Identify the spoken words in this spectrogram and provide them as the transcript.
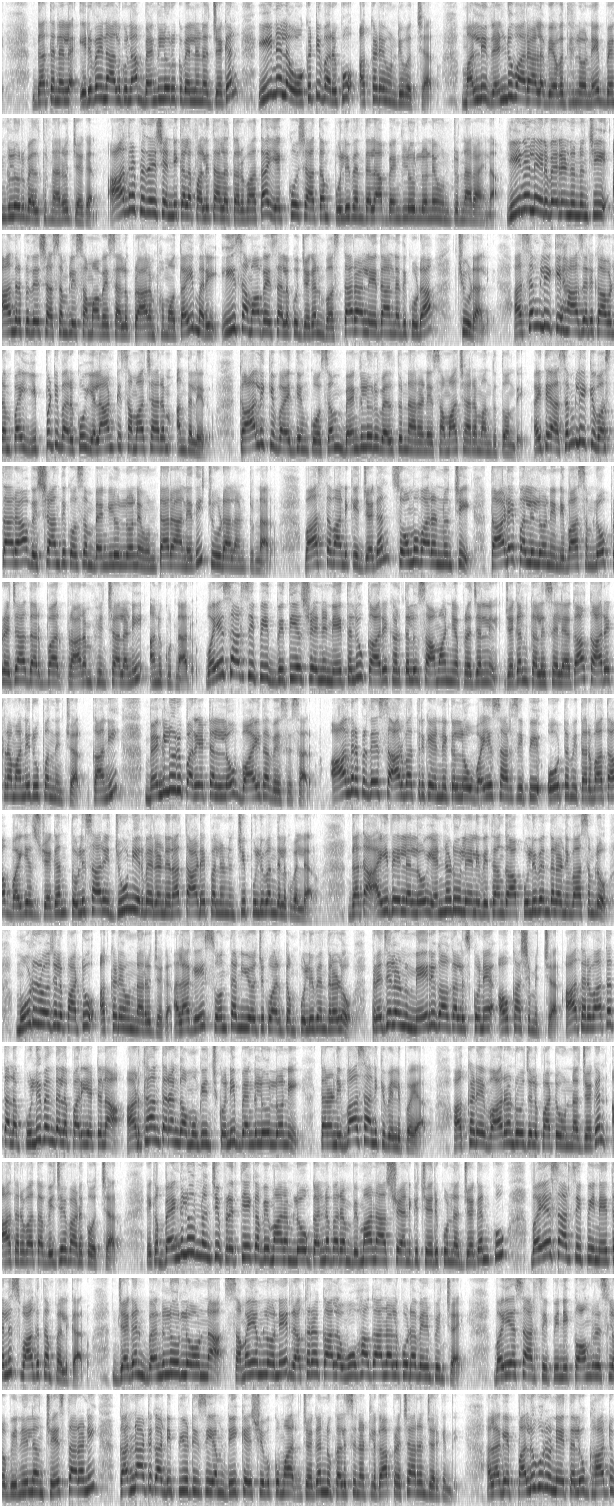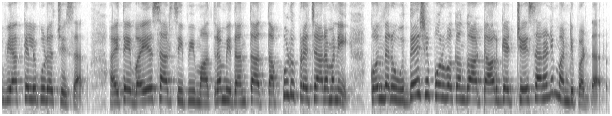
గత నెల ఇరవై నాలుగున బెంగళూరుకు వెళ్ళిన జగన్ ఈ నెల ఒకటి వరకు అక్కడే ఉండి వచ్చారు. మళ్ళీ రెండు వారాల వ్యవధిలోనే బెంగళూరు వెళ్తున్నారు జగన్. ఆంధ్రప్రదేశ్ ఎన్నికల ఫలితాల తర్వాత ఎక్కువ శాతం పులివెందల బెంగళూరులోనే ఉంటున్నారు ఆయన. ఈ నెల ఇరవై రెండు నుంచి ఆంధ్రప్రదేశ్ అసెంబ్లీ సమావేశాలు ప్రారంభమవుతాయి. మరి ఈ సమావేశాలకు జగన్ వస్తారా లేదా అన్నది కూడా చూడాలి. అసెంబ్లీకి హాజరు కావడంపై ఇప్పటి వరకు ఎలాంటి సమాచారం అందలేదు. కాలికి వైద్యం కోసం బెంగళూరు వెళ్తున్నారనే సమాచారం అందుతోంది. అయితే అసెంబ్లీకి వస్తారా? విశ్రాంతి కోసం బెంగళూరులోనే ఉంటారా అనేది చూడాలంటున్నారు. వాస్తవానికి జగన్ సోమవారం నుంచి తాడేపల్లిలోని నివాసంలో ప్రజా దర్బార్ ప్రారంభించాలని అనుకున్నారు. వైఎస్ఆర్సీపీ ద్వితీయ శ్రేణి నేతలు కార్యకర్తలు సామాన్య ప్రజల్ని జగన్ కలిసేలాగా కార్యక్రమాన్ని రూపొందించారు. కానీ బెంగళూరు పర్యటనలో వాయిదా వేసేశారు. ఆంధ్రప్రదేశ్ సార్వత్రిక ఎన్నికల్లో వైఎస్ఆర్సీపీ ఓటమి తర్వాత వైఎస్ జగన్ తొలిసారి జూన్ ఇరవై రెండున తాడేపల్లి నుంచి పులివెందులకు వెళ్ళారు. గత ఐదేళ్ళలో ఎన్నడూ లేని విధంగా పులివెందుల నివాసంలో మూడు రోజుల పాటు అక్కడే ఉన్నారు జగన్. అలాగే సొంత నియోజకవర్గం పులివెందులలో ప్రజలను నేరుగా కలుసుకునే అవకాశం ఇచ్చారు. ఆ తర్వాత తన పులివెందుల పర్యటన అర్ధాంతరంగా ముగించుకొని బెంగళూరులోని తన నివాసానికి వెళ్ళిపోయారు అక్కడే వారం రోజుల పాటు ఉన్న జగన్ ఆ తర్వాత విజయవాడకు వచ్చారు. ఇక బెంగళూరు నుంచి ప్రత్యేక విమానంలో గన్నవరం విమానాశ్రయానికి చేరుకున్న జగన్కు వైఎస్ఆర్సీపీ నేతలు స్వాగతం పలికారు. జగన్ బెంగళూరులో ఉన్న సమయంలోనే రకరకాల ఊహాగానాలు కూడా వినిపించాయి. వైఎస్ఆర్సీపీని కాంగ్రెస్లో విలీనం చేస్తారని Karnataka deputy CM DK Shivakumar జగన్ను కలిసినట్లుగా ప్రచారం జరిగింది. అలాగే పలువురు నేతలు ఘాటు వ్యాఖ్యలు కూడా చేశారు. అయితే వైఎస్ఆర్సీపీ మాత్రం ఇదంతా తప్పుడు ప్రచారమని కొందరు ఉద్దేశపూర్వకంగా టార్గెట్ చేశారని మండిపడ్డారు.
